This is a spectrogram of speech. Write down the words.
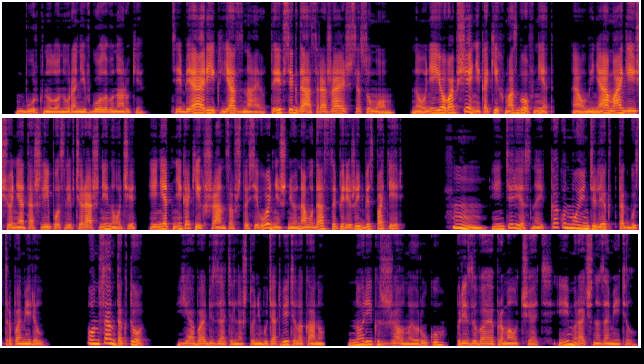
– буркнул он, уронив голову на руки. «Тебя, Рик, я знаю, ты всегда сражаешься с умом, но у нее вообще никаких мозгов нет, а у меня маги еще не отошли после вчерашней ночи, и нет никаких шансов, что сегодняшнюю нам удастся пережить без потерь». «Хм, интересно, и как он мой интеллект так быстро померил?» «Он сам-то кто?» Я бы обязательно что-нибудь ответила Кану, но Рик сжал мою руку, призывая промолчать, и мрачно заметил.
